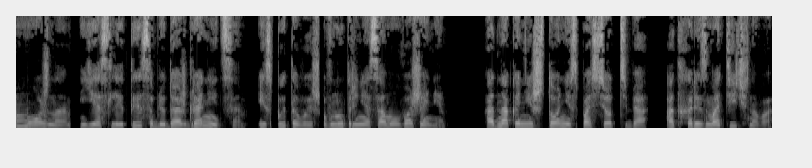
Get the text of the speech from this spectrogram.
Можно, если ты соблюдаешь границы, испытываешь внутреннее самоуважение. Однако ничто не спасет тебя от харизматичного,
